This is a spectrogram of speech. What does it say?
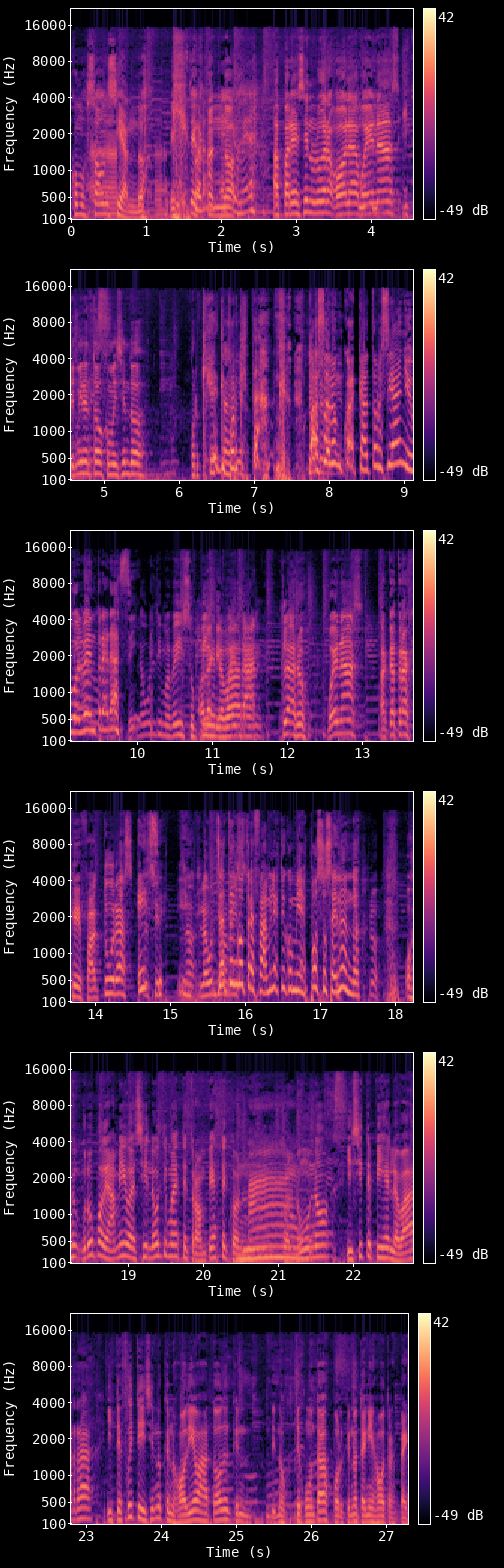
como sonseando. ¿Viste? Qué bronca Cuando que me da. aparece en un lugar, hola, buenas, y te miran todos como diciendo, ¿por ¿Qué- ¿Por qué está? Pasaron cua- 14 años y volví a entrar así. La última vez hizo Hola, pis en ¿qué la barra. Claro, buenas. Acá traje facturas. Ese- no, la ya tengo vez- otra familia, estoy con mi esposo cenando. No, o un grupo de amigos decir, la última vez te trompeaste con, con uno, hiciste pis en la barra y te fuiste diciendo que nos odiabas a todos y que nos, te juntabas porque no tenías otras pe-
